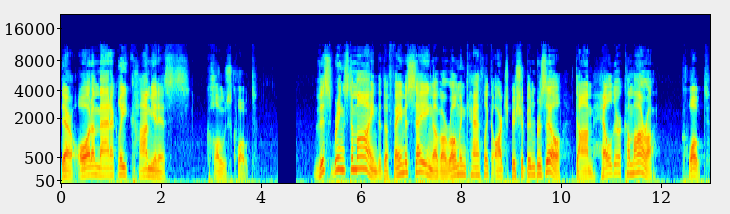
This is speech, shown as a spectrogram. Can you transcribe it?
they're automatically communists. This brings to mind the famous saying of a Roman Catholic archbishop in Brazil, Dom Helder Camara. Quote,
